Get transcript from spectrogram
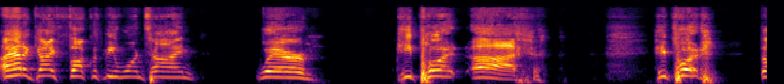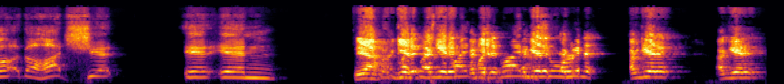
I had a guy fuck with me one time where he put uh he put the the hot shit in in Yeah, I get it. I get it. I get it. I get it. I get it. I get it. I get it.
